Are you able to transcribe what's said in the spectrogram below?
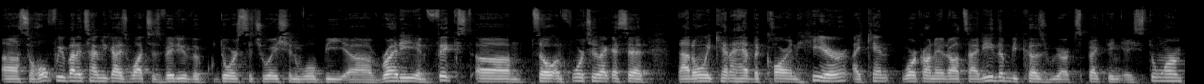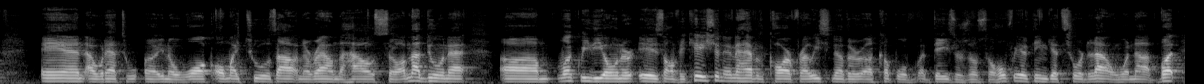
Uh, so hopefully by the time you guys watch this video, the door situation will be uh, ready and fixed. Um, so unfortunately, like I said, not only can I have the car in here, I can't work on it outside either because we are expecting a storm and I would have to, uh, you know, walk all my tools out and around the house. So I'm not doing that. Um, luckily, the owner is on vacation and I have the car for at least another uh, couple of uh, days or so. So hopefully everything gets sorted out and whatnot. But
